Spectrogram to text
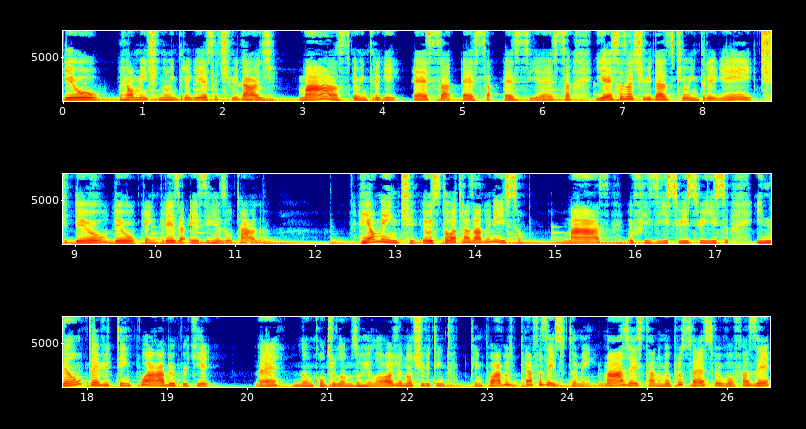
eu realmente não entreguei essa atividade, mas eu entreguei essa, essa, essa e essa, e essas atividades que eu entreguei te deu, deu para a empresa esse resultado. Realmente, eu estou atrasado nisso mas eu fiz isso, isso e isso e não teve tempo hábil, porque, né, não controlamos o relógio, eu não tive tempo, tempo hábil para fazer isso também. Mas já está no meu processo, eu vou fazer,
